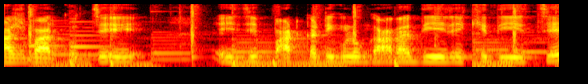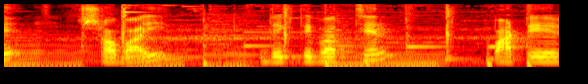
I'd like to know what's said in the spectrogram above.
আঁশ বার করছে। এই যে পাটকাঠিগুলো গাদা দিয়ে রেখে দিয়েছে সবাই, দেখতে পাচ্ছেন? পাটের,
